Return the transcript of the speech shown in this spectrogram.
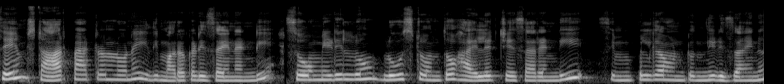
సేమ్ స్టార్ ప్యాటర్న్లోనే ఇది మరొక డిజైన్ అండి. సో మిడిల్లో బ్లూ స్టోన్తో హైలైట్ చేశారండి. సింపుల్గా ఉంటుంది డిజైన్.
